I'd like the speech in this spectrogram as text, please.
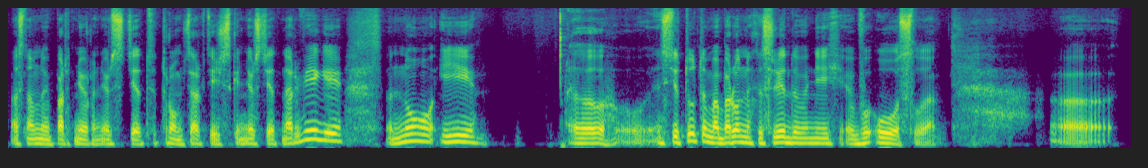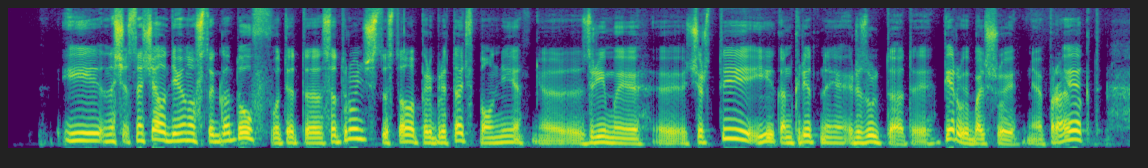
основной партнер университет Тромсе Арктический университет Норвегии, но и э, Институтом оборонных исследований в Осло. Э, и значит, с начала 90-х годов вот это сотрудничество стало приобретать вполне э, зримые черты и конкретные результаты. Первый большой проект – Э,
